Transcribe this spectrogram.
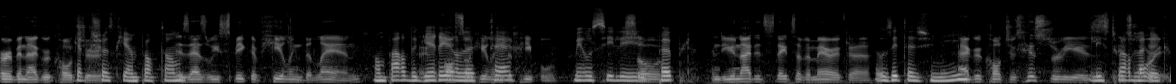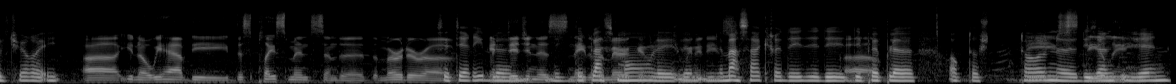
urban agriculture Quelque chose qui est important, is as we speak of healing the land, on parle de guérir also la healing terre, the people. mais aussi les So, peuples. In the United States of America, Aux États-Unis, agriculture's history is, l'histoire is de l'agriculture, est- You know, we have the displacements and the, the murder of c'est terrible. Les indigenous Native déplacements, American le, le- massacre des, des- des- des Um, peuples autochtones, the euh, des indigènes,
